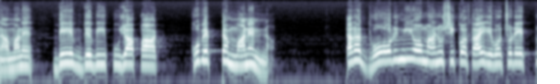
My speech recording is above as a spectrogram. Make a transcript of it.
না মানে দেব দেবী পূজা পাঠ খুব একটা মানেন না, তারা ধর্মীয় মানসিকতায় এবছরে একটু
